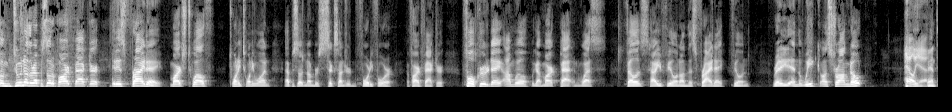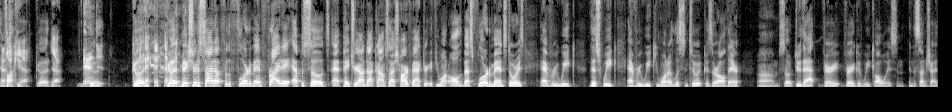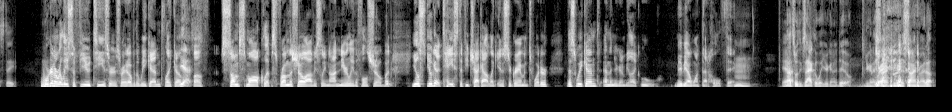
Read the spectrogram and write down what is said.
Welcome to another episode of Hard Factor. It is Friday, March 12th, 2021, episode number 644 of Hard Factor. Full crew today. I'm Will. We got Mark, Pat, and Wes. Fellas, how you feeling on this Friday? Feeling ready to end the week on a strong note? Hell yeah. Fantastic. Fuck yeah. Good. Yeah. End Good. it. Good. Good. Make sure to sign up for the Florida Man Friday episodes at patreon.com slash hard factor if you want all the best Florida Man stories every week. This week, every week you want to listen to it because they're all there. Um, so do that. Very, very good week always in, in the Sunshine State. We're going to release a few teasers right over the weekend, like of, Yes. of some small clips from the show. Obviously, not nearly the full show, but you'll you'll get a taste if you check out like Instagram and Twitter this weekend, and then you're going to be like, ooh, maybe I want that whole thing. Mm. Yeah. That's what exactly what you're gonna do. You're gonna sign. You're gonna sign right up.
